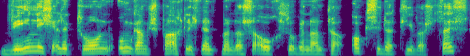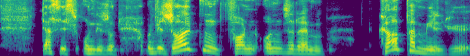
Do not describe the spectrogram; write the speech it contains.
Wenig Elektronen, umgangssprachlich nennt man das auch sogenannter oxidativer Stress. Das ist ungesund. Und wir sollten von unserem Körpermilieu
